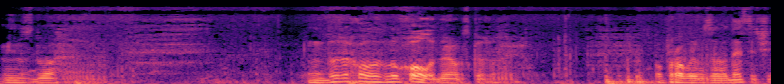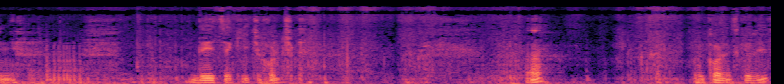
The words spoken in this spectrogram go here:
Мінус 2. Дуже холодно, ну холодно, я вам скажу. Попробуємо заведеться чи ні. Дивіться, який чехольчик. А? Прикольно, скажіть.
